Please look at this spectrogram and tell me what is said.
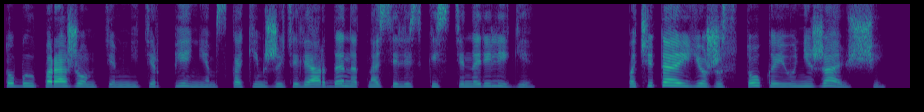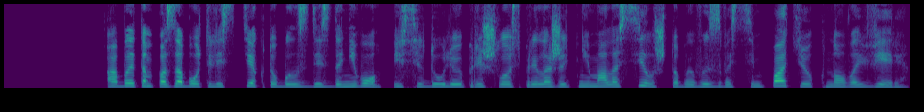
то был поражен тем нетерпением, с каким жители Орден относились к истинной религии, почитая ее жестокой и унижающей. Об этом позаботились те, кто был здесь до него, и Сидулию пришлось приложить немало сил, чтобы вызвать симпатию к новой вере.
